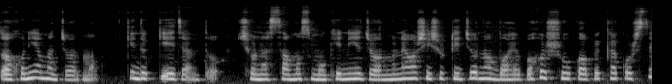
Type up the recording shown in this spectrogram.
তখনই আমার জন্ম। কিন্তু কে জানতো, সোনার চামচ মুখে নিয়ে জন্ম নেওয়া শিশুটির জন্য ভয়াবহ সুখ অপেক্ষা করছে।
